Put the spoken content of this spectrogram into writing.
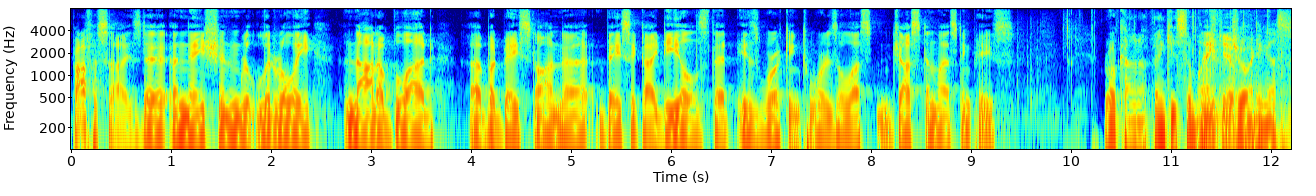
prophesied a, a nation literally not of blood, uh, but based on uh, basic ideals that is working towards a less just and lasting peace. Ro Khanna, thank you so much thank for you. joining us.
